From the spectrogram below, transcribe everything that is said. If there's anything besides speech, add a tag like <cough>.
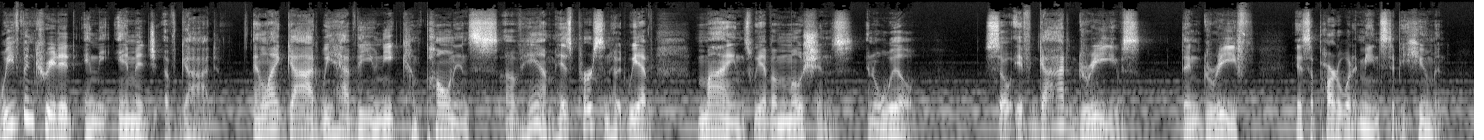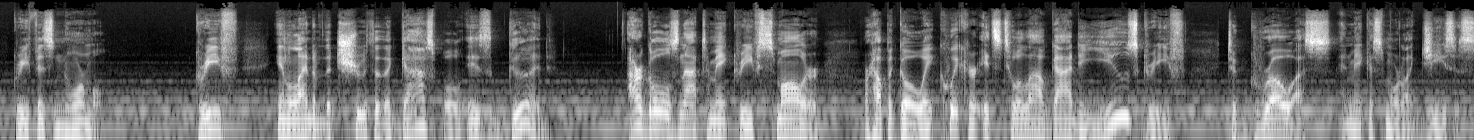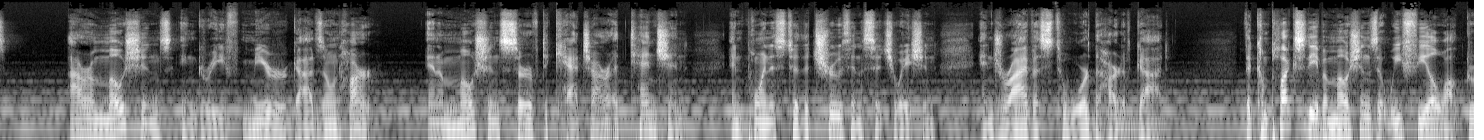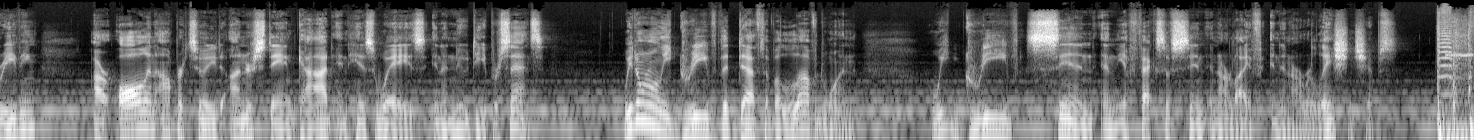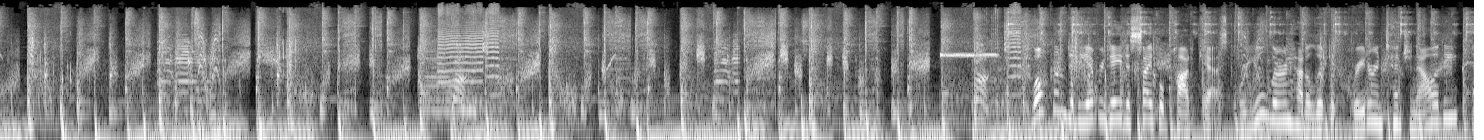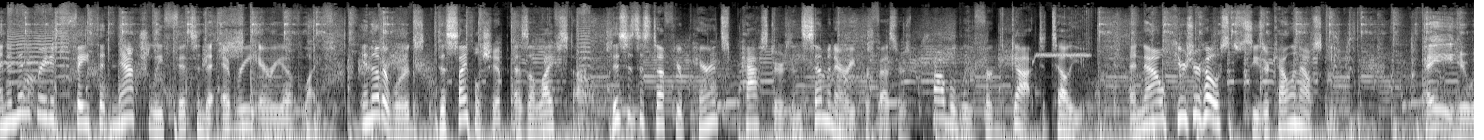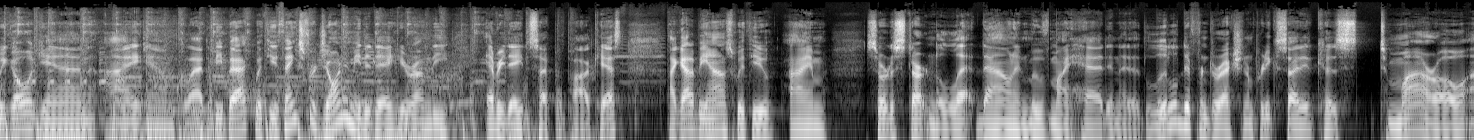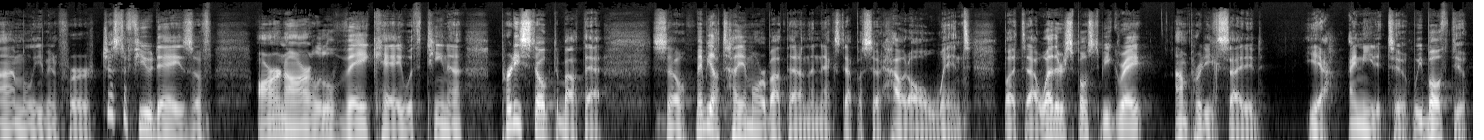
We've been created in the image of God. And like God, we have the unique components of Him, His personhood. We have minds, we have emotions, and a will. So if God grieves, then grief is a part of what it means to be human. Grief is normal. Grief, in light of the truth of the gospel, is good. Our goal is not to make grief smaller or help it go away quicker, it's to allow God to use grief to grow us and make us more like Jesus. Our emotions in grief mirror God's own heart, and emotions serve to catch our attention and point us to the truth in a situation and drive us toward the heart of God. The complexity of emotions that we feel while grieving are all an opportunity to understand God and His ways in a new, deeper sense. We don't only grieve the death of a loved one, we grieve sin and the effects of sin in our life and in our relationships. Welcome to the Everyday Disciple podcast, where you'll learn how to live with greater intentionality and an integrated faith that naturally fits into every area of life. In other words, discipleship as a lifestyle. This is the stuff your parents, pastors, and seminary professors probably forgot to tell you. And now, here's your host, Caesar Kalinowski. Hey, here we go again. I am glad to be back with you. Thanks for joining me today here on the Everyday Disciple podcast. I got to be honest with you, I'm sort of starting to let down and move my head in a little different direction. I'm pretty excited because tomorrow I'm leaving for just a few days of R&R, a little vacay with Tina. Pretty stoked about that. So maybe I'll tell you more about that on the next episode, how it all went. But uh, weather's supposed to be great. I'm pretty excited. Yeah, I need it too. We both do.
